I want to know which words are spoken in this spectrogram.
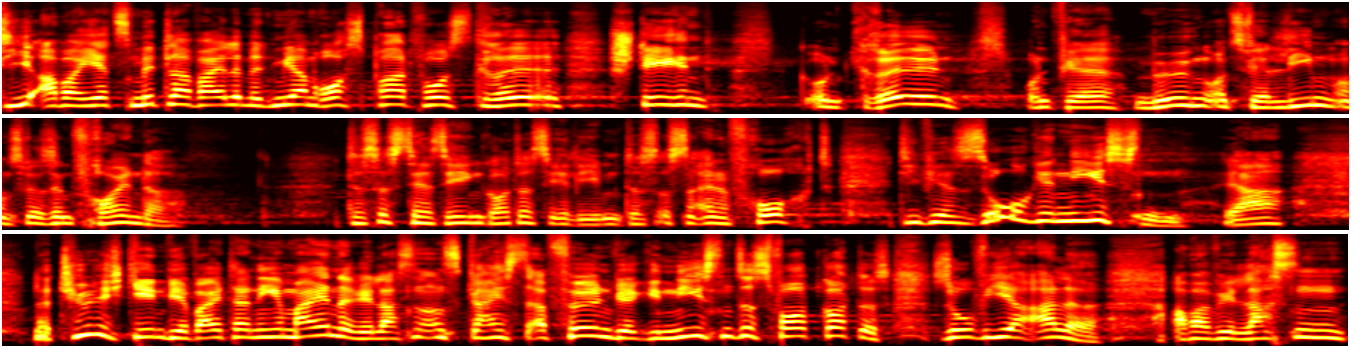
die aber jetzt mittlerweile mit mir am Rostbratwurstgrill stehen und grillen und wir mögen uns, wir lieben uns, wir sind Freunde. Das ist der Segen Gottes, ihr Lieben. Das ist eine Frucht, die wir so genießen. Ja, natürlich gehen wir weiter in die Gemeinde. Wir lassen uns Geist erfüllen. Wir genießen das Wort Gottes, so wie ihr alle. Aber wir lassen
